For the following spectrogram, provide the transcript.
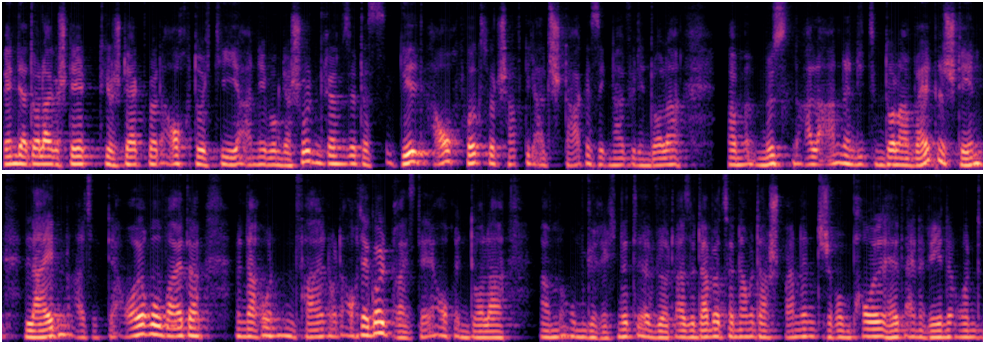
wenn der Dollar gestärkt, gestärkt wird, auch durch die Anhebung der Schuldengrenze. Das gilt auch volkswirtschaftlich als starkes Signal für den Dollar. Müssten alle anderen, die zum Dollar im Verhältnis stehen, leiden, also der Euro weiter nach unten fallen und auch der Goldpreis, der ja auch in Dollar ähm, umgerechnet äh, wird. Also da wird es am Nachmittag spannend. Jerome Paul hält eine Rede und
